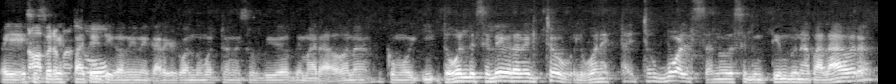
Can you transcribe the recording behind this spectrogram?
Oye, eso No, sí pero que es patético, a mí me carga cuando muestran esos videos de Maradona, como, y todos le celebran el show, el bueno está hecho bolsa, no se le entiende una palabra,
